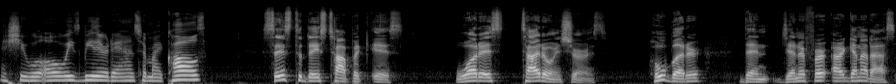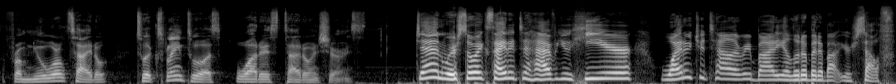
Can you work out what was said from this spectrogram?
and she will always be there to answer my calls. Since today's topic is what is title insurance, who better than Jennifer Arganaraz from NU World Title to explain to us what is title insurance. Jen, we're so excited to have you here. Why don't you tell everybody a little bit about yourself?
